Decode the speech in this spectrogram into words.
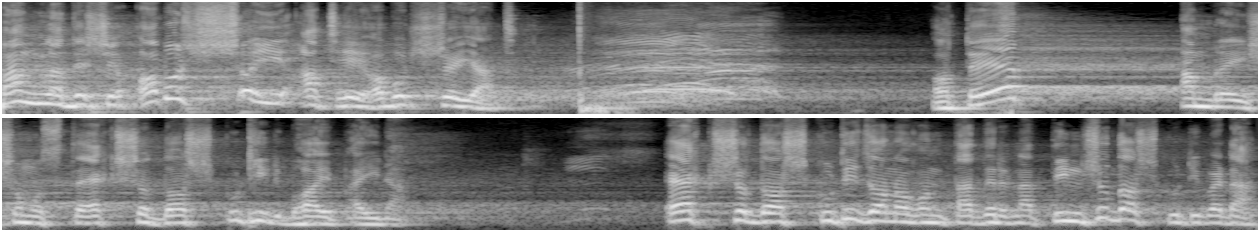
বাংলাদেশে অবশ্যই আছে অবশ্যই আছে। অতএব, আমরা এই সমস্ত একশো দশ কোটির ভয় পাই না। একশো দশ কোটি জনগণ তাদের না, তিনশো দশ কোটি বেটা,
